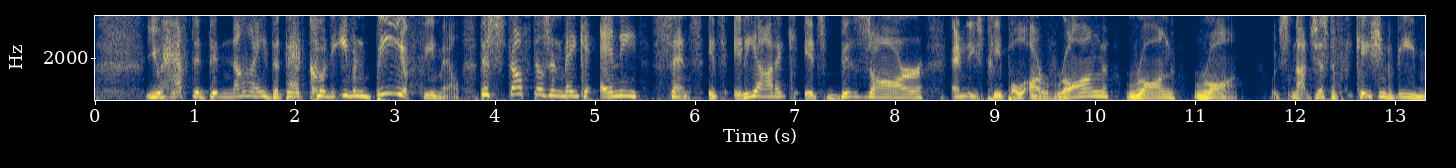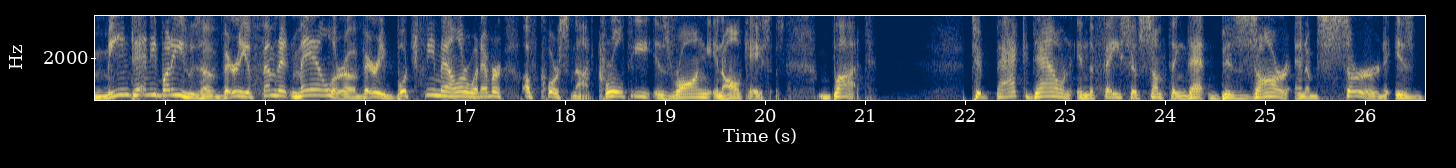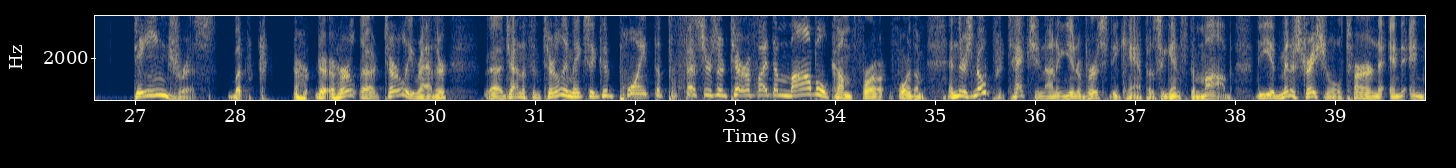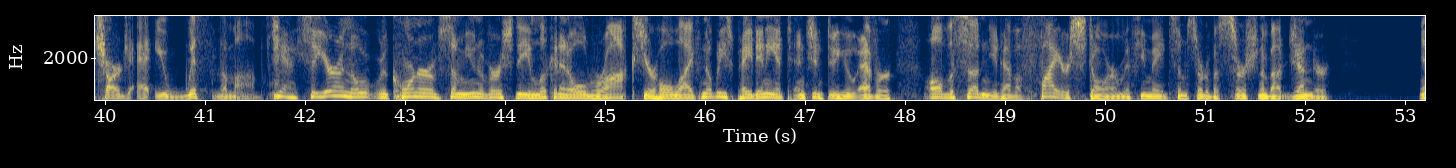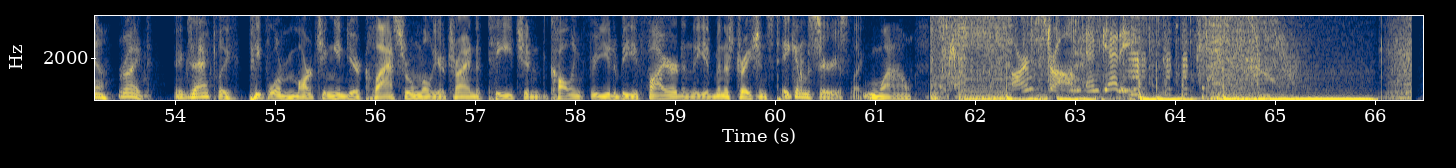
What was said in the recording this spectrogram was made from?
you have to deny that that could even be a female. This stuff doesn't make any sense. It's idiotic. It's bizarre. And these people are wrong, wrong, wrong which is not justification to be mean to anybody who's a very effeminate male or a very butch female or whatever. Of course not. Cruelty is wrong in all cases. But to back down in the face of something that bizarre and absurd is dangerous. But her, uh, Turley, rather, uh, Jonathan Turley makes a good point. The professors are terrified the mob will come for, for them. And there's no protection on a university campus against the mob. The administration will turn and, and charge at you with the mob. Yeah, so you're in the corner of some university looking at old rocks your whole life. Nobody's paid any attention to you ever. All of a sudden, you'd have a firestorm if you made some sort of assertion about gender. Yeah. Right. Exactly. People are marching into your classroom while you're trying to teach and calling for you to be fired, and the administration's taking them seriously. Wow. Armstrong and Getty.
